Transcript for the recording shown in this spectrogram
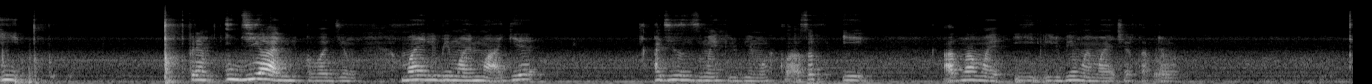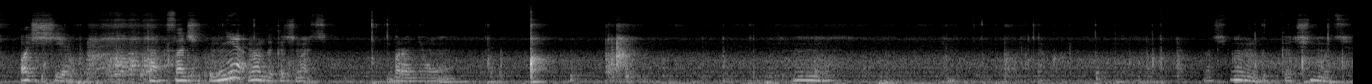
И прям идеальный паладин. Моя любимая магия один из моих любимых классов и одна моя и любимая моя черта прям вообще. Так, значит, мне надо качнуть броню. Так. Значит, мне надо качнуть.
